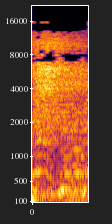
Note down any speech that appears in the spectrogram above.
Yeah.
